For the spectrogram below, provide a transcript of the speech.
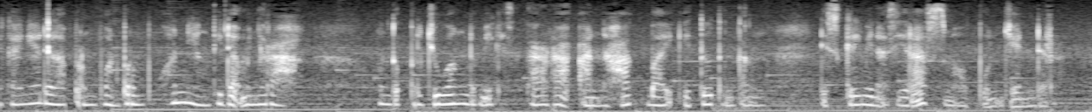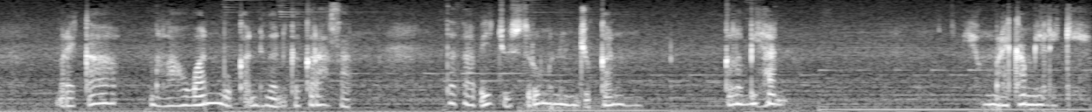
Mereka ini adalah perempuan-perempuan yang tidak menyerah untuk berjuang demi kesetaraan hak baik itu tentang diskriminasi ras maupun gender. Mereka melawan bukan dengan kekerasan, tetapi justru menunjukkan kelebihan yang mereka miliki.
